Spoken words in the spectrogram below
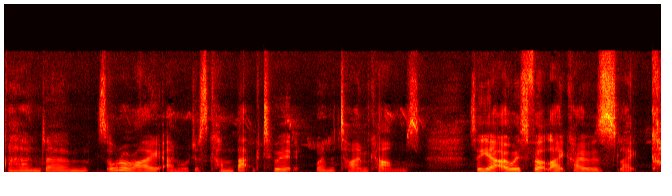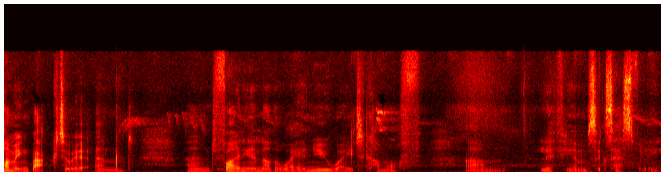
and um, it's all alright, and we'll just come back to it when the time comes. So yeah, I always felt like I was like coming back to it and and finding another way, a new way to come off um, lithium successfully.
